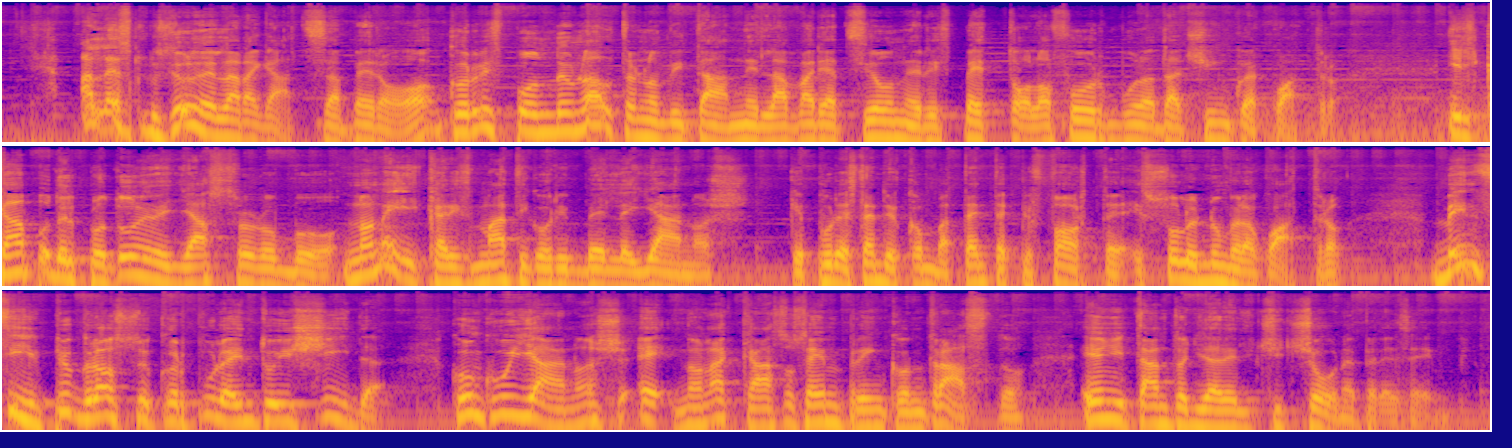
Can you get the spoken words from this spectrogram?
All'esclusione della ragazza, però, corrisponde un'altra novità nella variazione rispetto alla formula da 5 a 4 il capo del plotone degli Astro Robot non è il carismatico ribelle Janos, che pur essendo il combattente più forte è solo il numero 4, bensì il più grosso e corpulento Ishida, con cui Janos è non a caso sempre in contrasto e ogni tanto gli dà del ciccione per esempio.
